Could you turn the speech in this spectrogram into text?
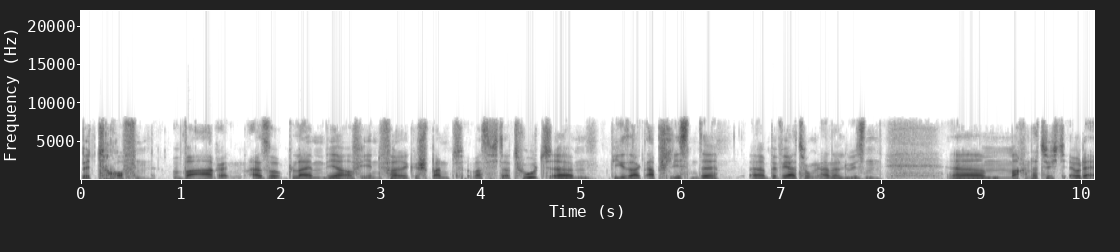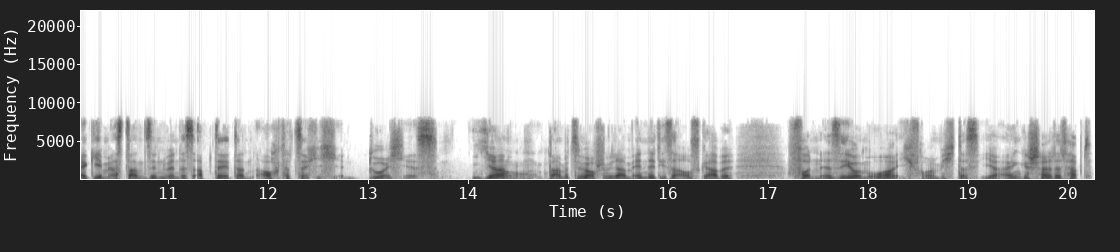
betroffen waren. Also bleiben wir auf jeden Fall gespannt, was sich da tut. Ähm, wie gesagt, abschließende äh, Bewertungen, Analysen ähm, machen natürlich oder ergeben erst dann Sinn, wenn das Update dann auch tatsächlich durch ist. Ja, damit sind wir auch schon wieder am Ende dieser Ausgabe von SEO im Ohr. Ich freue mich, dass ihr eingeschaltet habt.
